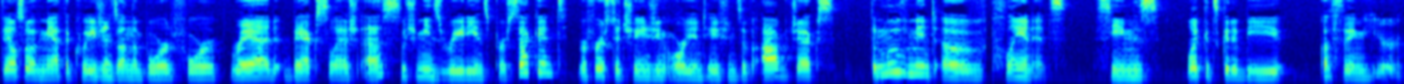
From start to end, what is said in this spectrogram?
They also have math equations on the board for rad backslash s, which means radians per second, refers to changing orientations of objects. The movement of planets seems like it's going to be a thing here.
